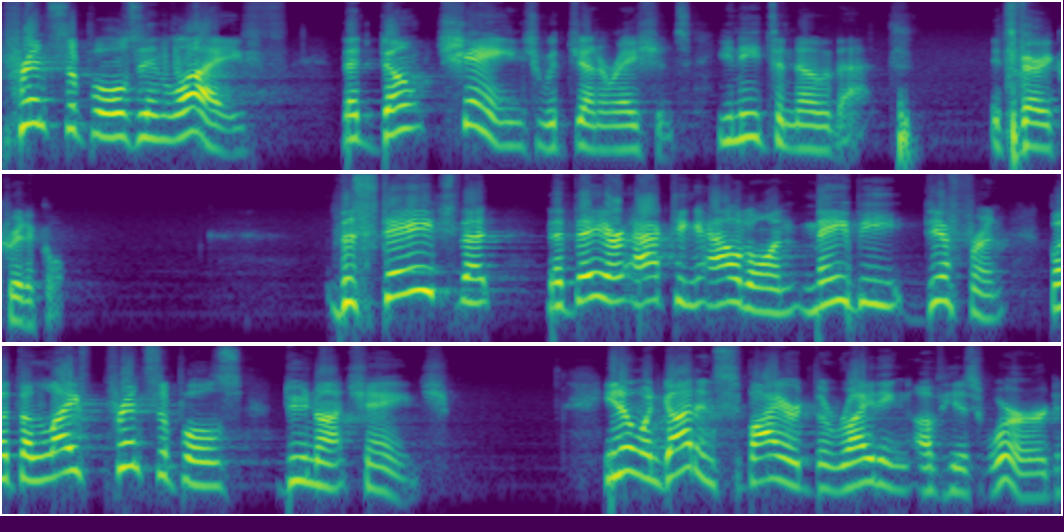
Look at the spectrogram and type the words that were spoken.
principles in life that don't change with generations. You need to know that. It's very critical. The stage that, that they are acting out on may be different, but the life principles do not change. You know, when God inspired the writing of His Word,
